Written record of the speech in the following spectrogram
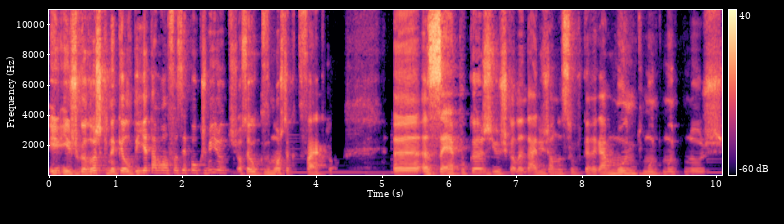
E, e jogadores que naquele dia estavam a fazer poucos minutos, ou seja, o que demonstra que de facto uh, as épocas e os calendários andam a sobrecarregar muito, muito, muito nos,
